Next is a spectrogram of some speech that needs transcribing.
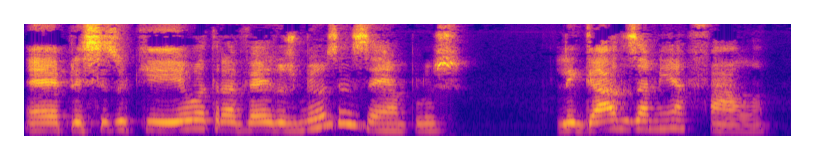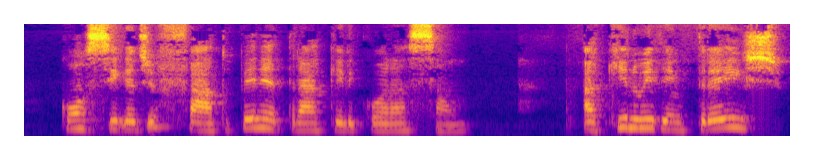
É preciso que eu, através dos meus exemplos, ligados à minha fala, consiga de fato penetrar aquele coração. Aqui no item 3,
